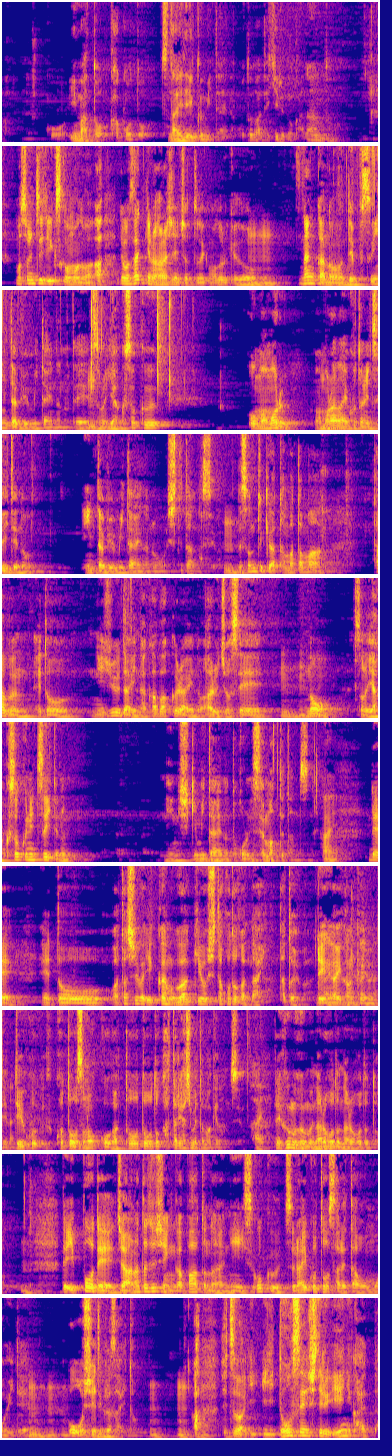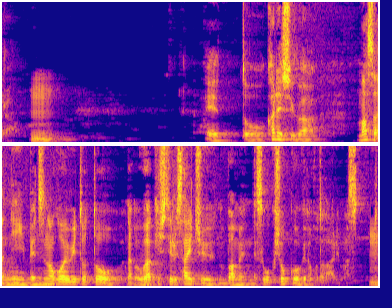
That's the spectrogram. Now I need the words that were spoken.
こう今と過去とつないでいくみたいなことができるのかなと。まあそれについていくつか思うのは、あ、でもさっきの話にちょっとだけ戻るけど、うんうんなんかのデプスインタビューみたいなので、うんその約束を守る、守らないことについてのインタビューみたいなのをしてたんですよ。うんで、その時はたまたま、多分、えっと、20代半ばくらいのある女性の、その約束についての認識みたいなところに迫ってたんですね。はいで、えっと、私は一回も浮気をしたことがない。例えば、恋愛関係において。っていうことをその子がとうとうと語り始めたわけなんですよ。はい、で、ふむふむ、なるほど、なるほどと。うんで、一方で、じゃああなた自身がパートナーにすごく辛いことをされた思い出うんうんを教えてくださいと。うんうんあ、実は同棲してる家に帰ったら、うん。えっと、彼氏がまさに別の恋人となんか浮気してる最中の場面ですごくショックを受けたことがあります。うんう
